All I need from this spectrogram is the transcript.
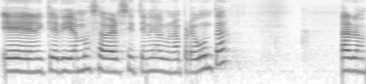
Eh, queríamos saber si tienen alguna pregunta. Claro.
